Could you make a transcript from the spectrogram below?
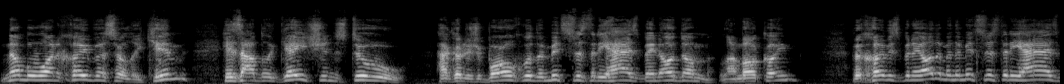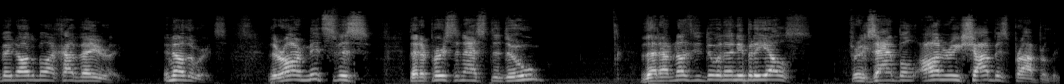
Number one, chayvas or his obligations to Hakadosh Baruch Hu, the mitzvahs that he has ben adam lamokoim, v'chayvas ben adam, and the mitzvahs that he has ben adam lachaveirei. In other words, there are mitzvahs that a person has to do that have nothing to do with anybody else. For example, honoring Shabbos properly.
